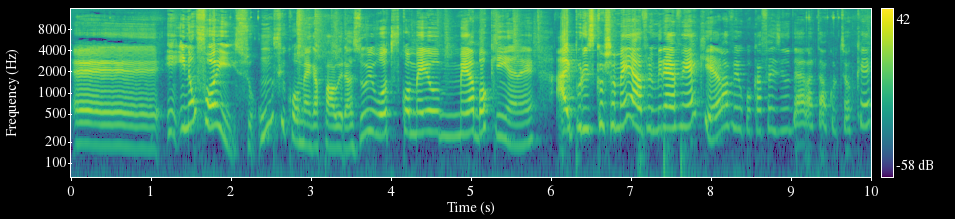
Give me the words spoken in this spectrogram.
É, e, e, não foi isso. Um ficou mega power azul e o outro ficou meio meia boquinha, né? Aí por isso que eu chamei ela. Falei, Mireia, vem aqui. Ela veio com o cafezinho dela, tal, não sei o quê.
